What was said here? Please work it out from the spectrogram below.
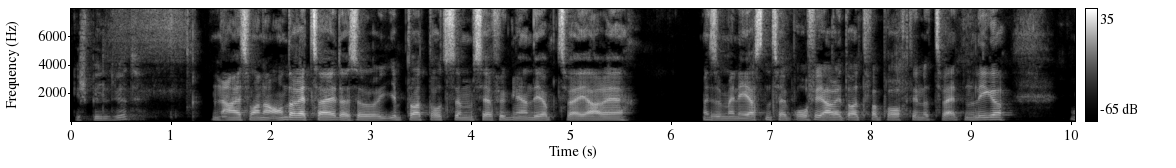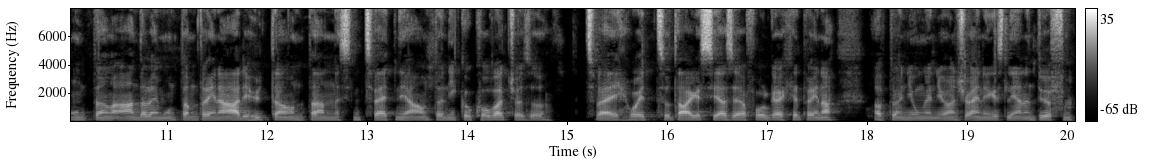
gespielt wird? Na, es war eine andere Zeit. Also ich habe dort trotzdem sehr viel gelernt. Ich habe zwei Jahre, also meine ersten zwei Profijahre dort verbracht in der zweiten Liga. Unter anderem unter dem Trainer Adi Hütter und dann ist im zweiten Jahr unter Nico Kovac, also zwei heutzutage sehr, sehr erfolgreiche Trainer. Habe da in jungen Jahren schon einiges lernen dürfen.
